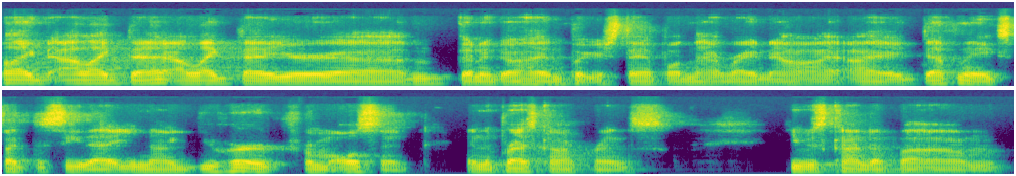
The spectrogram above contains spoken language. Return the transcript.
I like I like that. I like that you're um, going to go ahead and put your stamp on that right now. I, I definitely expect to see that. You know, you heard from Olson in the press conference. He was kind of um,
